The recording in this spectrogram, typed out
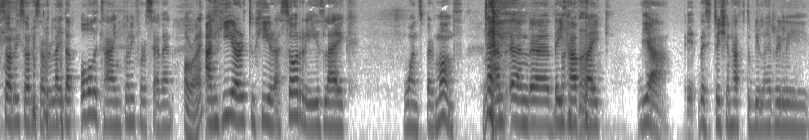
sorry, sorry, sorry, like that all the time, 24 7. All right. And here to hear a sorry is like once per month and and uh, they have like yeah the situation have to be like really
